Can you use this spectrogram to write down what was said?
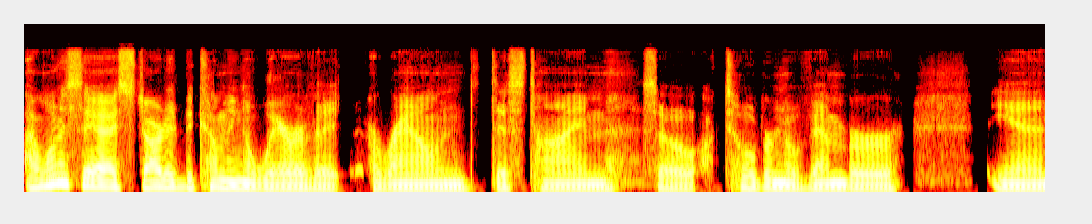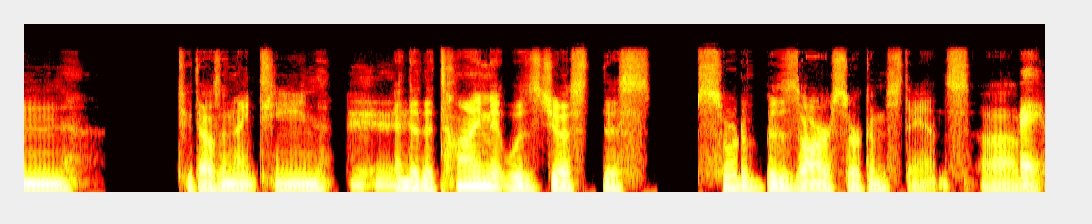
I want to say I started becoming aware of it around this time. So October, November in 2019. Mm-hmm. And at the time, it was just this sort of bizarre circumstance. Um, right.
